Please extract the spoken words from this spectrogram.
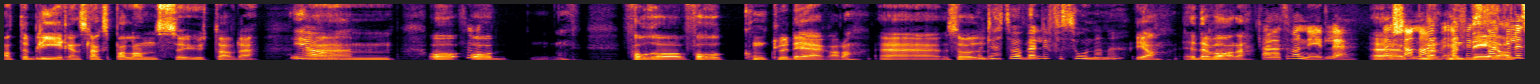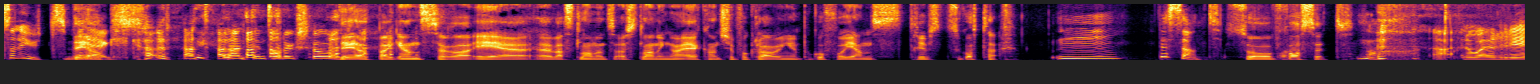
At det blir en slags balanse ut av det. Ja. Um, og, og for, å, for å konkludere, da eh, Så Og dette var veldig forsonende. ja, det var det. Ja, dette var nydelig. Eh, Det kjenner jeg. men- men Jeg fikk det snakke litt sånn ut det med deg etter den introduksjonen. Det at bergensere er eh, Vestlandets østlendinger, er kanskje forklaringen på hvorfor Jens trives så godt her. Mm, det er sant. Så fasit. Oh, nei, nå er jeg re,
